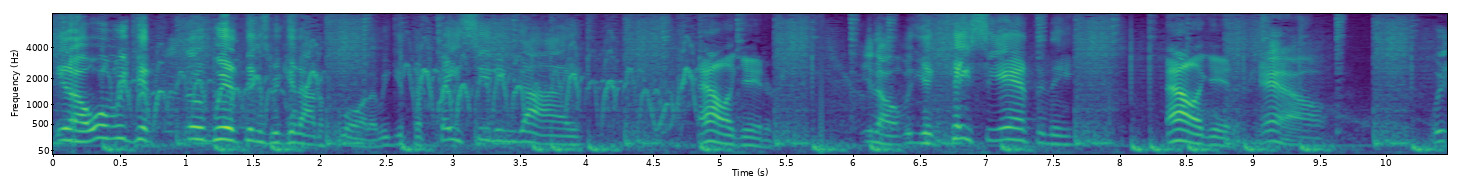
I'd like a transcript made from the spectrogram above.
You know, when we get the weird things we get out of Florida, we get the face eating guy. Alligators. You know, we get Casey Anthony. Alligators. You know, we,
